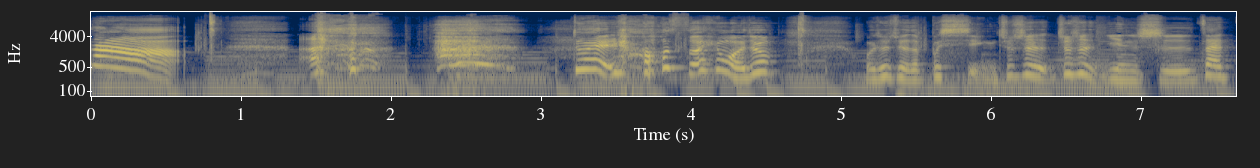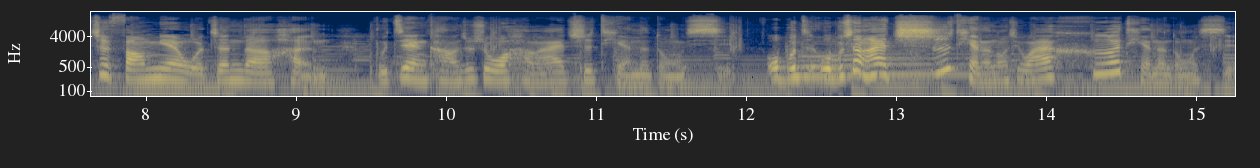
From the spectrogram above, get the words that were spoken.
哪！对，然后所以我就我就觉得不行，就是就是饮食在这方面我真的很。不健康，就是我很爱吃甜的东西。我不，我不是很爱吃甜的东西，我爱喝甜的东西。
